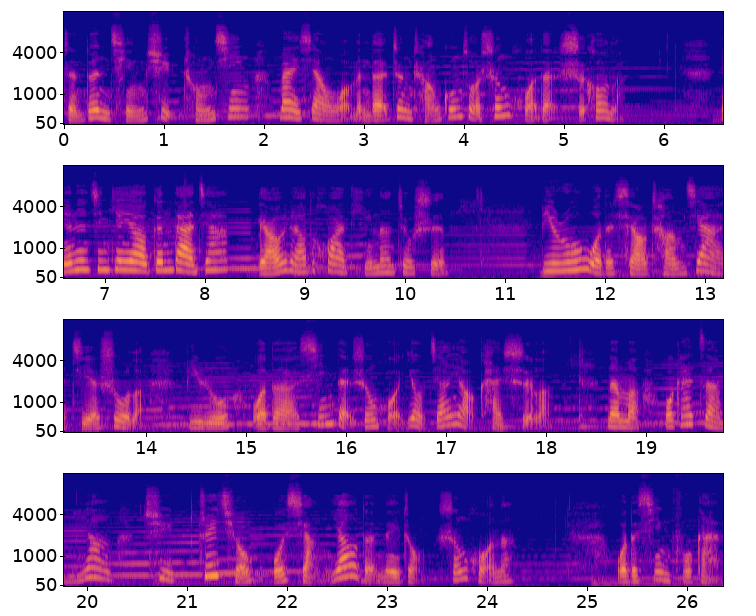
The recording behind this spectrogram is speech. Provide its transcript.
整顿情绪、重新迈向我们的正常工作生活的时候了。娘娘今天要跟大家聊一聊的话题呢，就是，比如我的小长假结束了，比如我的新的生活又将要开始了，那么我该怎么样去追求我想要的那种生活呢？我的幸福感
